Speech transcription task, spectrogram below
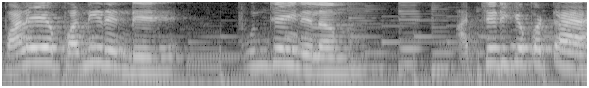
பழைய பன்னிரெண்டு புஞ்சை நிலம் அச்சடிக்கப்பட்ட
